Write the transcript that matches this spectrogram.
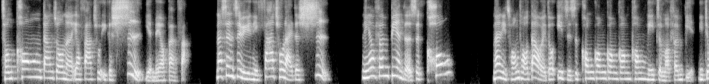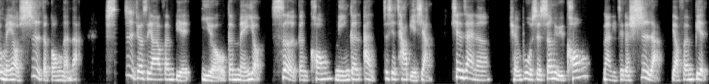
从空当中呢，要发出一个是也没有办法。那甚至于你发出来的是，你要分辨的是空，那你从头到尾都一直是空空空空空，你怎么分别？你就没有是的功能了。是就是要分别有跟没有。色跟空，明跟暗这些差别相，现在呢，全部是生于空。那你这个是啊，要分辨，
